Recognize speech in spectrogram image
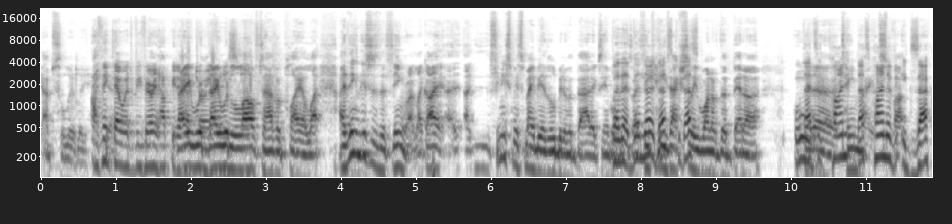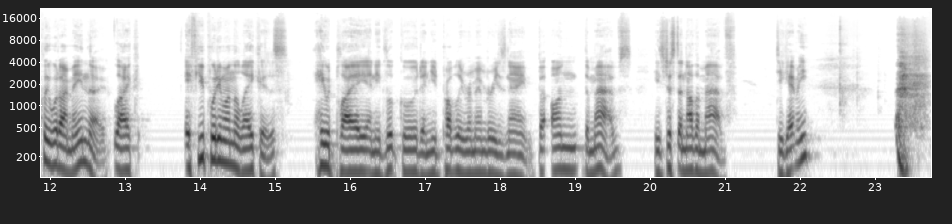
Absolutely. I think yeah. they would be very happy to. they have would they would love to have a player like I think this is the thing right like I, I, Finney Smith may be a little bit of a bad example But because that- I no, think he's actually that's- one of the better That's better a kind. That's kind of but- exactly what I mean, though. Like, if you put him on the Lakers, he would play and he'd look good, and you'd probably remember his name. But on the Mavs, he's just another Mav. Do you get me?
